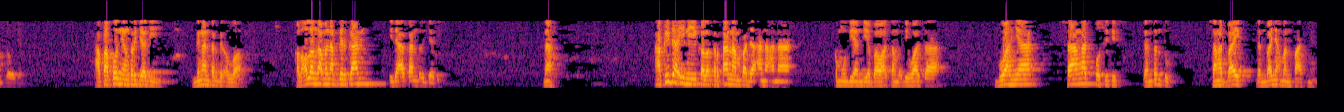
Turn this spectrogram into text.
Azza wa. Apa pun yang terjadi dengan takdir Allah. Kalau Allah nggak menakdirkan, tidak akan terjadi. Nah, akidah ini kalau tertanam pada anak-anak, kemudian dia bawa sampai dewasa, buahnya sangat positif dan tentu sangat baik dan banyak manfaatnya.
